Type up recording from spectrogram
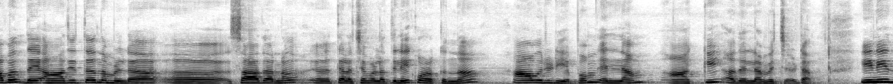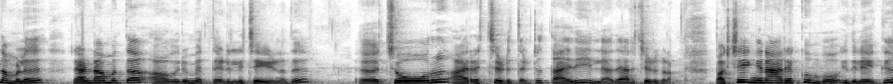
അപ്പോൾ ആദ്യത്തെ നമ്മളുടെ സാധാരണ തിളച്ച വെള്ളത്തിൽ കുഴക്കുന്ന ആ ഒരു ഇടിയപ്പം എല്ലാം ആക്കി അതെല്ലാം വെച്ച് കേട്ടോ. ഇനി നമ്മൾ രണ്ടാമത്തെ ആ ഒരു മെത്തേഡിൽ ചെയ്യണത് ചോറ് അരച്ചെടുത്തിട്ട് തരിയില്ലാതെ അരച്ചെടുക്കണം. പക്ഷേ ഇങ്ങനെ അരക്കുമ്പോൾ ഇതിലേക്ക്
